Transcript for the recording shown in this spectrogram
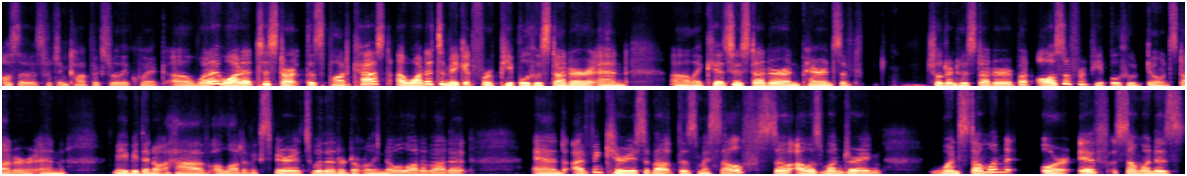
also switching topics really quick. Uh, when I wanted to start this podcast, I wanted to make it for people who stutter and uh, like kids who stutter and parents of children who stutter, but also for people who don't stutter and maybe they don't have a lot of experience with it or don't really know a lot about it. And I've been curious about this myself. So I was wondering when someone or if someone is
